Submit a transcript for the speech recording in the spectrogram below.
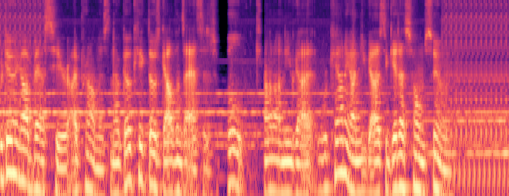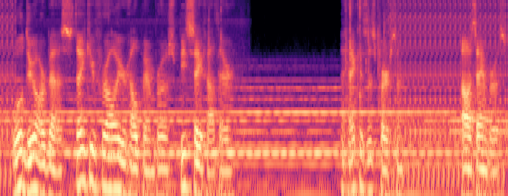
We're doing our best here, I promise. Now go kick those goblins' asses. We'll count on you guys. We're counting on you guys to get us home soon. We'll do our best. Thank you for all your help, Ambrose. Be safe out there. The heck is this person? Oh, it's Ambrose.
